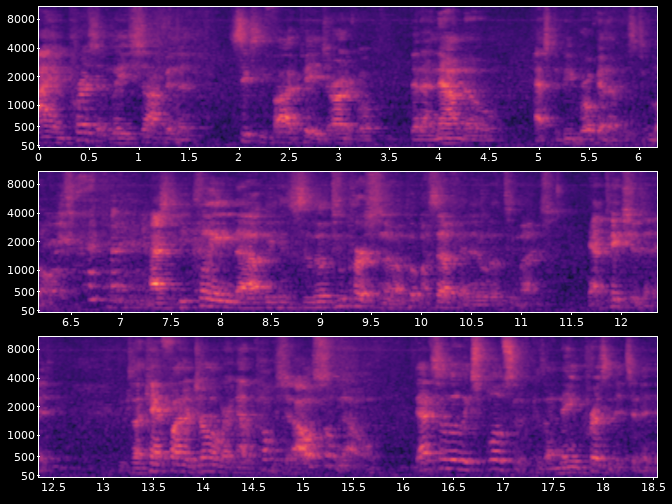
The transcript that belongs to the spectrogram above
I am presently shopping a 65-page article that I now know has to be broken up, it's too long. has to be cleaned up because it's a little too personal. I put myself in it a little too much. Got pictures in it. Because I can't find a journal right now to publish it. I also know that's a little explosive because I named presidents in it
